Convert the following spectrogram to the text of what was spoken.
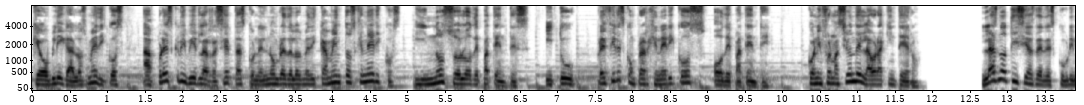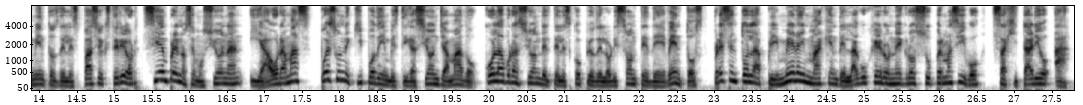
que obliga a los médicos a prescribir las recetas con el nombre de los medicamentos genéricos y no solo de patentes. ¿Y tú, prefieres comprar genéricos o de patente? Con información de Laura Quintero. Las noticias de descubrimientos del espacio exterior siempre nos emocionan y ahora más, pues un equipo de investigación llamado Colaboración del Telescopio del Horizonte de Eventos presentó la primera imagen del agujero negro supermasivo Sagitario A,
